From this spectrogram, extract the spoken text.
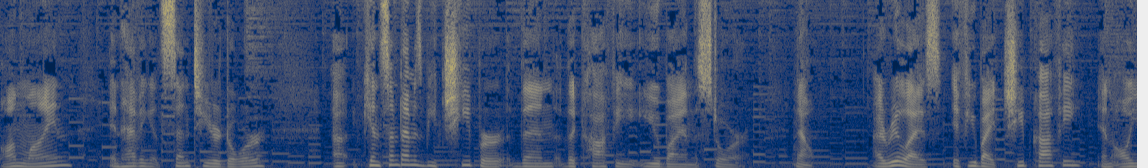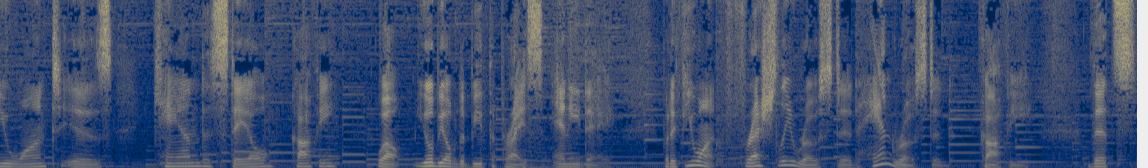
online and having it sent to your door uh, can sometimes be cheaper than the coffee you buy in the store. Now, I realize if you buy cheap coffee and all you want is canned, stale coffee, well, you'll be able to beat the price any day. But if you want freshly roasted, hand roasted coffee that's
